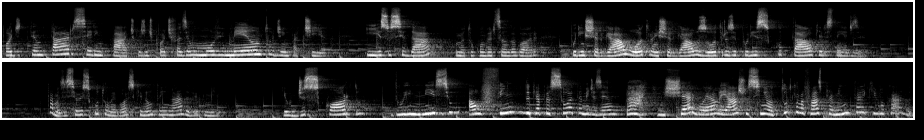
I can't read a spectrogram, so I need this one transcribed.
pode tentar ser empático, a gente pode fazer um movimento de empatia. E isso se dá, como eu estou conversando agora, por enxergar o outro, enxergar os outros e por escutar o que eles têm a dizer. Tá, mas e se eu escuto um negócio que não tem nada a ver comigo? Eu discordo do início ao fim do que a pessoa está me dizendo. Ah, enxergo ela e acho assim, ó, tudo que ela faz para mim está equivocado.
